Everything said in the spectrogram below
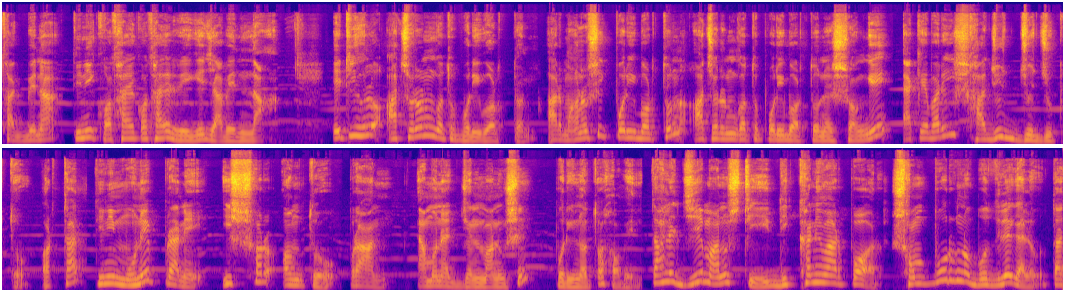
থাকবে না, তিনি কথায় কথায় রেগে যাবেন না। এটি হলো আচরণগত পরিবর্তন। আর মানসিক পরিবর্তন আচরণগত পরিবর্তনের সঙ্গে একেবারেই সাযুজ্যযুক্ত। অর্থাৎ তিনি মনে প্রাণে ঈশ্বর অন্ত প্রাণ এমন একজন মানুষে পরিণত হবেন তাহলে যে মানুষটি দীক্ষা নেওয়ার পর সম্পূর্ণ বদলে গেল, তার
